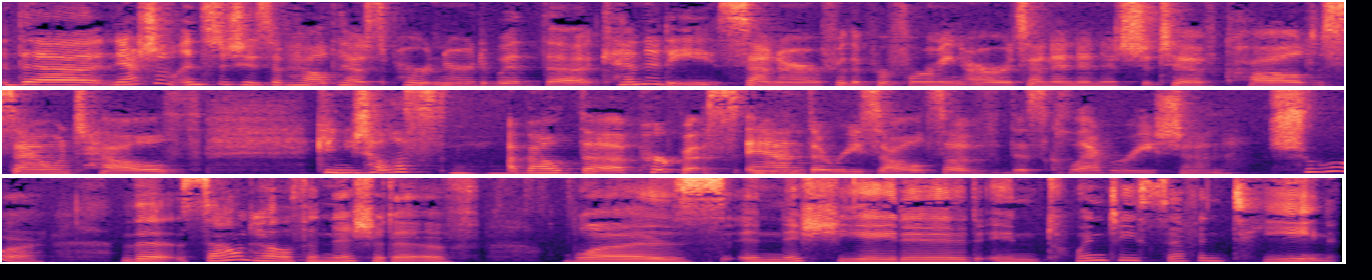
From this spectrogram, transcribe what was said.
The National Institutes of Health has partnered with the Kennedy Center for the Performing Arts on an initiative called Sound Health. Can you tell us mm-hmm. about the purpose and the results of this collaboration? Sure. The Sound Health Initiative was initiated in 2017.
